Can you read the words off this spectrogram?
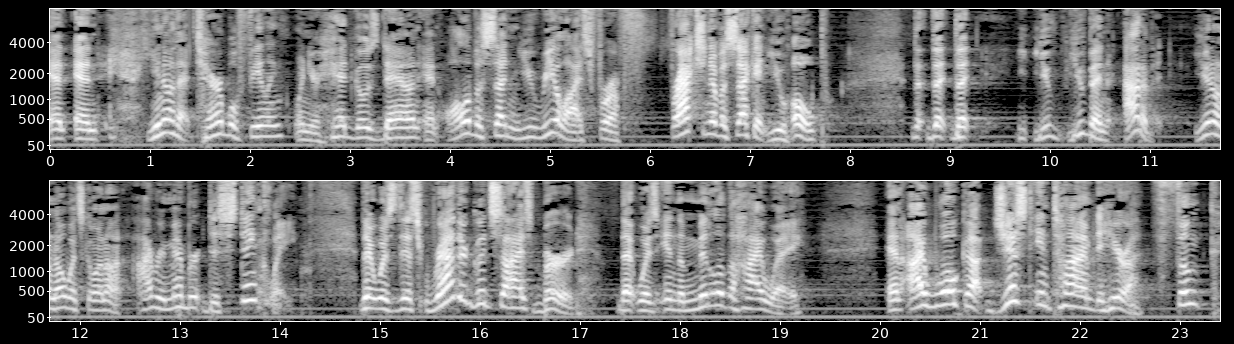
And, and you know that terrible feeling when your head goes down and all of a sudden you realize for a fraction of a second, you hope, that, that, that you've, you've been out of it. You don't know what's going on. I remember distinctly there was this rather good sized bird that was in the middle of the highway, and I woke up just in time to hear a thunk.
